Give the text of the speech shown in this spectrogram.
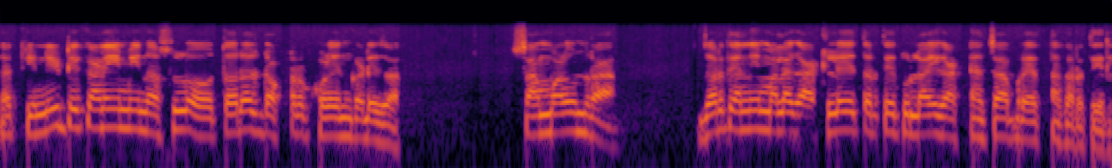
या तिन्ही ठिकाणी मी नसलो तरच डॉक्टर खोळेंकडे जा सांभाळून राहा. जर त्यांनी मला गाठले तर ते तुलाही गाठण्याचा प्रयत्न करतील.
